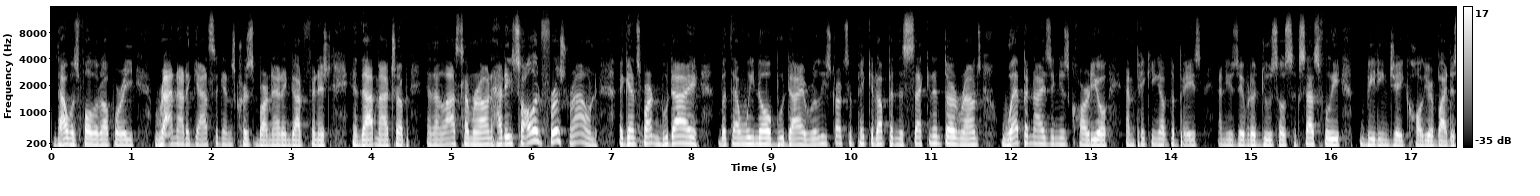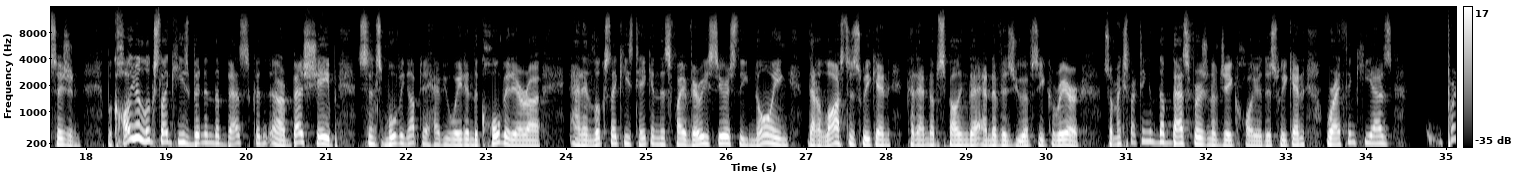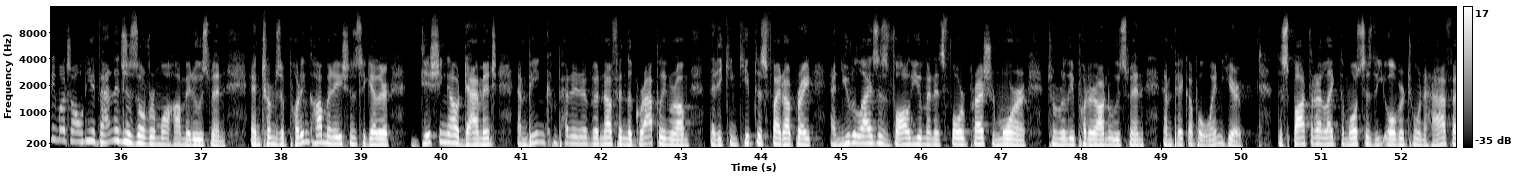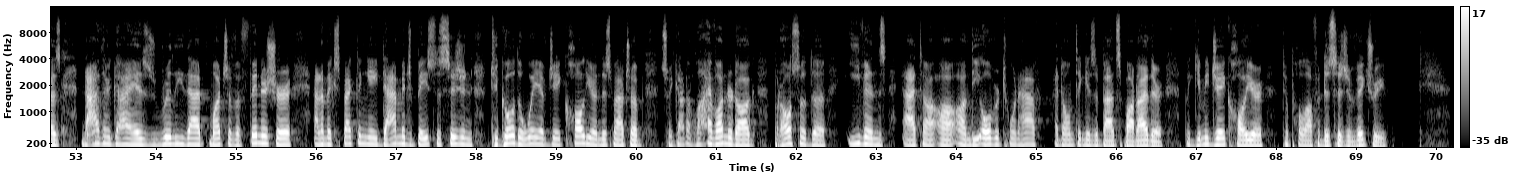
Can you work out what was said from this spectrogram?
That was followed up where he ran out of gas against Chris Barnett and got finished in that matchup. And then last time around had a solid first round against Martin Budai, but then we know Budai really starts to pick it up in the second and third rounds, weaponizing his cardio and picking up the pace, and he was able to do so successfully, beating Jake Collier by decision. But Collier looks like he's been in the best uh, best shape since moving up to heavyweight in the COVID era, and it looks like he's taken this fight very seriously, knowing that a loss this weekend could end up spelling the end of his UFC career. So I'm expecting the best version of Jake Collier this weekend, where I think he has pretty much all the advantages over Mohammed Usman in terms of putting combinations together, dishing out damage, and being competitive enough in the grappling realm that he can keep this fight upright and utilize his volume and his forward pressure more to really put it on Usman and pick up a win here. The spot that I like the most is the over two and a half, as neither guy is really that much of a finisher, and I'm expecting a damage based decision to go the way of Jake Collier in this matchup. So he got a live underdog, but also the evens at uh, on the over two and a half, I don't think is a bad spot either. But give me Jake Collier to pull off a decision victory.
